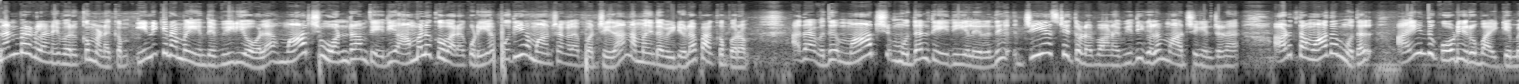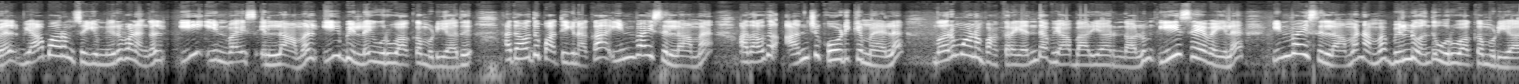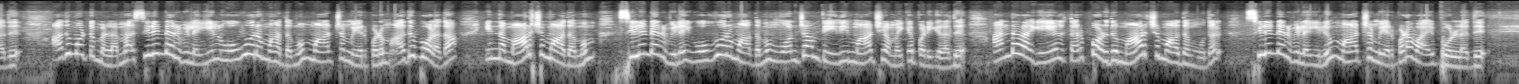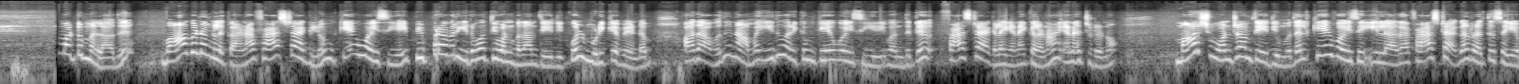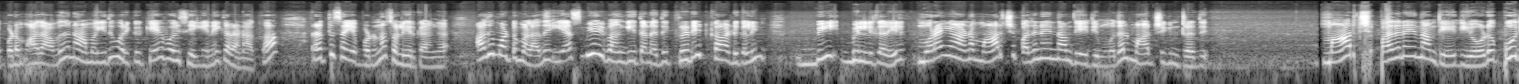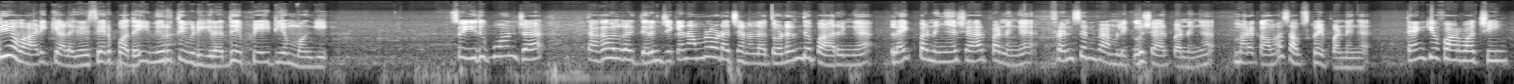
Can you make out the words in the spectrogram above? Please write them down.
நண்பர்கள் அனைவருக்கும் வணக்கம். இன்றைக்கி நம்ம இந்த வீடியோவில் மார்ச் ஒன்றாம் தேதி அமலுக்கு வரக்கூடிய புதிய மாற்றங்களை பற்றி தான் நம்ம இந்த வீடியோவில் பார்க்க போகிறோம் அதாவது மார்ச் முதல் தேதியிலிருந்து ஜிஎஸ்டி தொடர்பான விதிகளும் மாற்றுகின்றன. அடுத்த மாதம் முதல் ஐந்து கோடி ரூபாய்க்கு மேல் வியாபாரம் செய்யும் நிறுவனங்கள் இ இன்வாய்ஸ் இல்லாமல் இ பில்லை உருவாக்க முடியாது. அதாவது பார்த்தீங்கன்னாக்கா இன்வாய்ஸ் இல்லாமல் அதாவது அஞ்சு கோடிக்கு மேலே வருமானம் பார்க்குற எந்த வியாபாரியாக இருந்தாலும் இ சேவையில் இன்வாய்ஸ் இல்லாமல் நம்ம பில்லு வந்து உருவாக்க முடியாது. அது மட்டும் இல்லாமல் சிலிண்டர் விலையில் ஒவ்வொரு மாதமும் மாற்றம் ஏற்படும். அதுபோல தான் இந்த மார்ச் மாதமும் சிலிண்டர் விலை ஒவ்வொரு மாதமும் ஒன்றாம் தேதி மாற்றி அமைக்கப்படுகிறது. அந்த வகையில் தற்பொழுது மார்ச் மாதம் முதல் சிலிண்டர் விலையிலும் மாற்றம் ஏற்பட வாய்ப்பு உள்ளது. மட்டுமல்லாது வாகனங்களுக்கான ஃபாஸ்டேகிலும் கேஒய்சியை பிப்ரவரி இருபத்தி ஒன்பதாம் தேதிக்குள் முடிக்க வேண்டும். அதாவது நாம் இது வரைக்கும் கேஒய்சி வந்துட்டு ஃபாஸ்டேகில் இணைக்கலைன்னா இணைச்சிடணும். மார்ச் ஒன்றாம் தேதி முதல் கேஒய்சி இல்லாத ஃபாஸ்டேக்கள் ரத்து செய்யப்படும். அதாவது நாம் இது வரைக்கும் கேஒய்சி இணைக்கலனாக்கா ரத்து செய்யப்படும்னு சொல்லியிருக்காங்க. அது மட்டுமல்லாது எஸ்பிஐ வங்கி தனது கிரெடிட் கார்டுகளின் பி பில்களில் முறையான மார்ச் பதினைந்தாம் தேதி முதல் மாற்றுகின்றது. மார்ச் பதினைந்தாம் தேதியோடு புதிய வாடிக்கையாளர்களை சேர்ப்பதை நிறுத்திவிடுகிறது பேடிஎம் வங்கி. ஸோ இது போன்ற தகவல்கள் தெரிஞ்சுக்க நம்மளோட சேனலை தொடர்ந்து பாருங்கள் லைக் பண்ணுங்கள் ஷேர் பண்ணுங்கள் ஃப்ரெண்ட்ஸ் அண்ட் ஃபேமிலிக்கும் ஷேர் பண்ணுங்கள் மறக்காமல் சப்ஸ்கிரைப் பண்ணுங்கள் தேங்க்யூ ஃபார் வாட்சிங்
